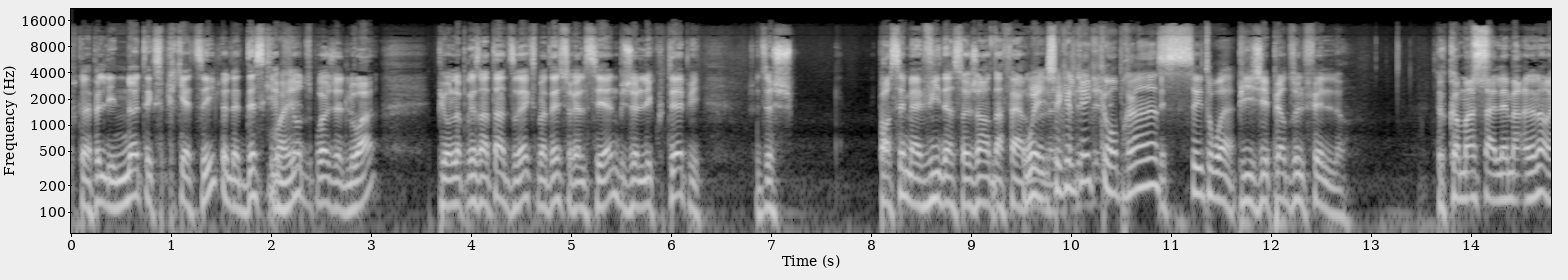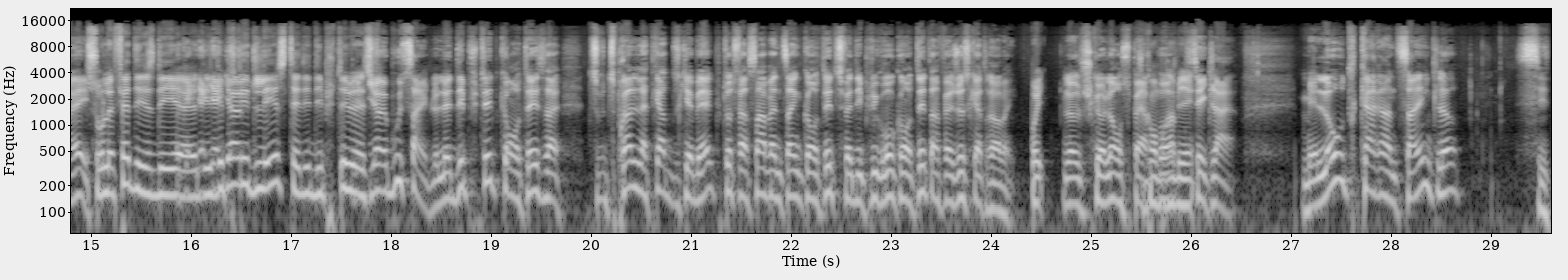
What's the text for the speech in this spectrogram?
ce qu'on appelle les notes explicatives, là, la description du projet de loi. Puis on l'a présenté en direct ce matin sur LCN, puis je l'écoutais, puis je veux dire, je passais ma vie dans ce genre d'affaires. Oui, c'est quelqu'un qui comprend, c'est toi. Puis j'ai perdu le fil, là. De comment ça allait... Non, non, hey, Sur le fait des, des, euh, des a- députés a- de liste et des députés... Il y a un bout simple. Le député de comté, ça- tu, tu prends la carte du Québec, plutôt de faire 125 comtés, tu fais des plus gros comtés, t'en fais juste 80. Oui. Là, jusque-là, on se perd pas, bien. c'est clair. Mais l'autre 45, là, c'est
